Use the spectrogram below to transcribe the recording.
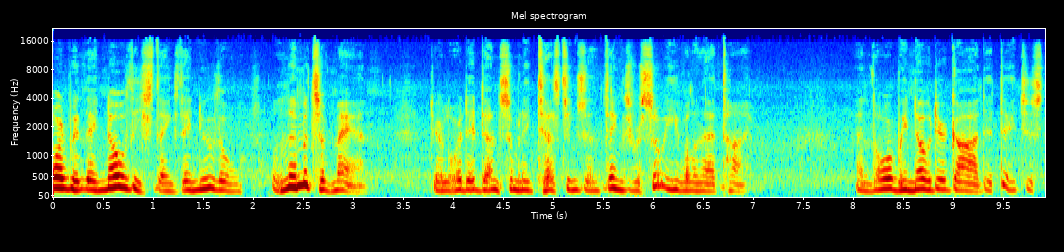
Lord, they know these things. They knew the limits of man. Dear Lord, they'd done so many testings and things were so evil in that time. And Lord, we know, dear God, that they just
